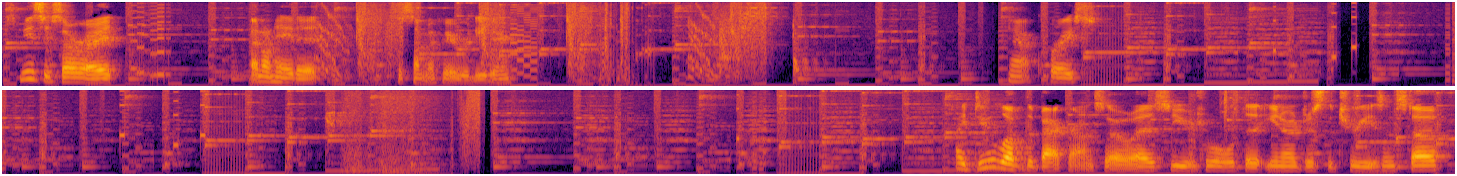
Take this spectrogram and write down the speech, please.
This music's alright. I don't hate it. It's not my favorite either. Yeah, Christ. I do love the background, so as usual, the you know, just the trees and stuff.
